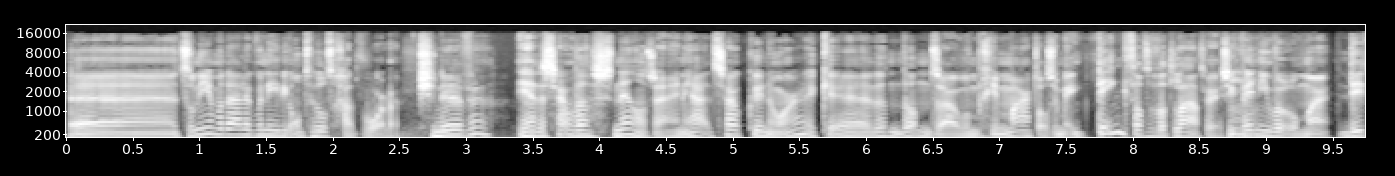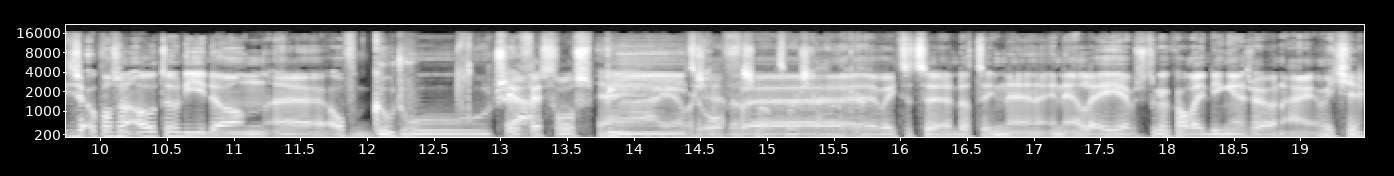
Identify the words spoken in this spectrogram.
Eh, het is nog niet helemaal duidelijk wanneer die onthuld gaat worden. Genève? Ja, dat zou wel snel zijn. Ja, het zou kunnen hoor. Ik, eh, dan, dan zouden we begin maart al zijn. Maar ik denk dat het wat later is. Ik Mm. weet niet waarom. Maar dit is ook wel zo'n auto die je dan... eh of Goodwood, Ja. Festival of Speed... Ja, of Dat weet het, dat in, in LA hebben ze natuurlijk ook allerlei dingen en zo. Nou ja, weet je.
